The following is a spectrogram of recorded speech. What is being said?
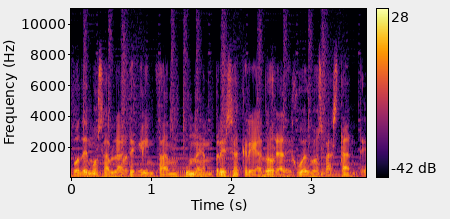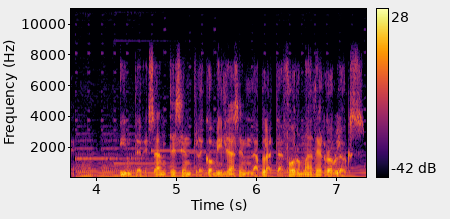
podemos hablar de GameFam, una empresa creadora de juegos bastante interesantes entre comillas en la plataforma de Roblox.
